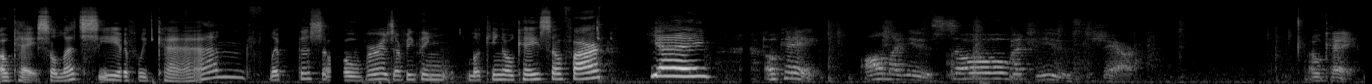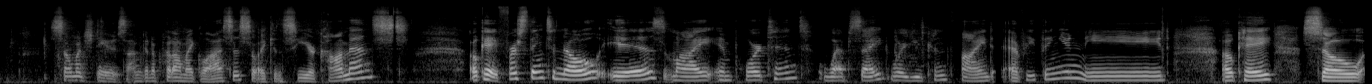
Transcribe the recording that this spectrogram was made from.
Okay, so let's see if we can flip this over. Is everything looking okay so far? Yay! Okay, all my news. So much news to share. Okay, so much news. I'm going to put on my glasses so I can see your comments. Okay, first thing to know is my important website where you can find everything you need. Okay, so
